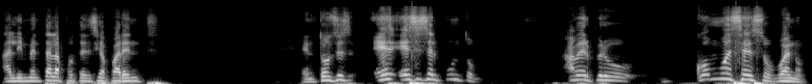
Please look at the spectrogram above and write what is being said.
alimenta la potencia aparente. Entonces, e, ese es el punto. A ver, pero ¿cómo es eso? Bueno,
